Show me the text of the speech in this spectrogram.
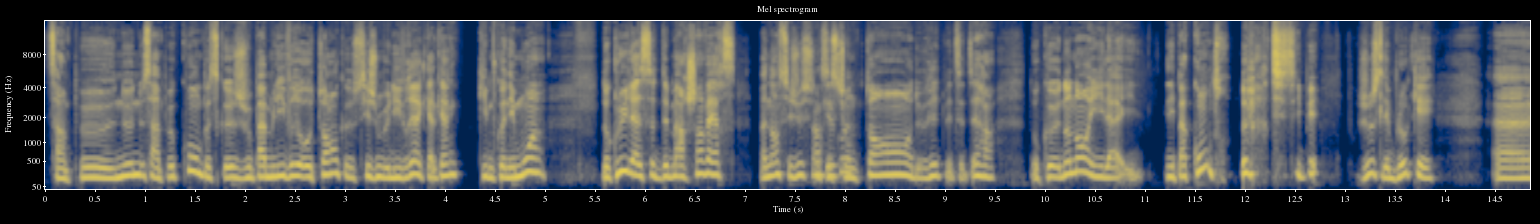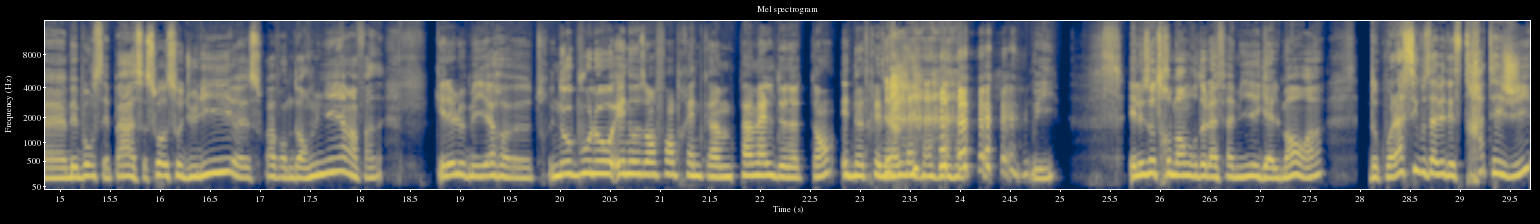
c'est un peu, c'est un peu con parce que je veux pas me livrer autant que si je me livrais à quelqu'un qui me connaît moins. Donc lui, il a cette démarche inverse. Maintenant, c'est juste Ah, une c'est question cool. de temps, de rythme, etc. Donc non, non, il a, il n'est pas contre de participer. Juste les bloquer. Euh, mais bon, c'est pas ce soit au saut du lit, euh, soit avant de dormir. Enfin, quel est le meilleur euh, truc? Nos boulots et nos enfants prennent quand même pas mal de notre temps et de notre énergie. Oui. Et les autres membres de la famille également. hein. Donc voilà, si vous avez des stratégies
